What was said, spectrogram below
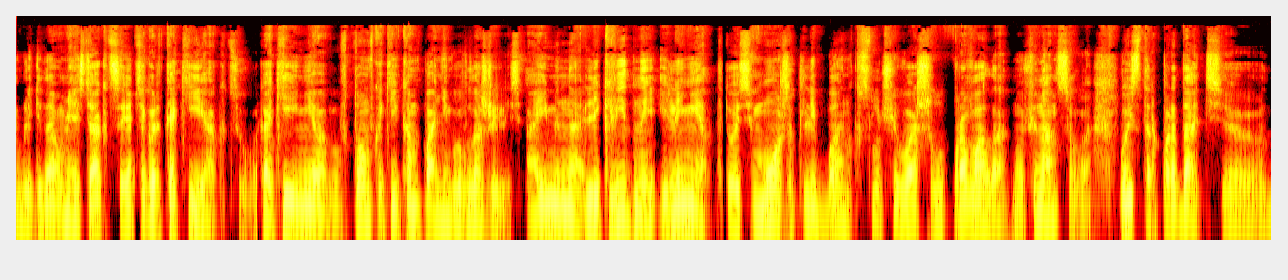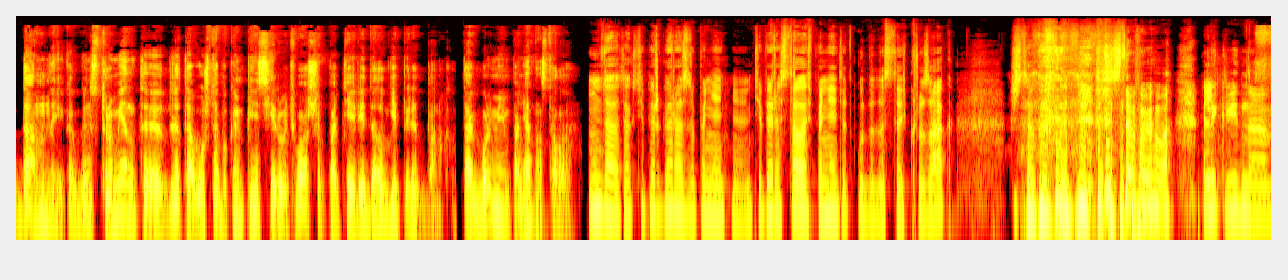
облиги, да, у меня есть акции. Все говорят, какие акции у вас? Какие не в том, в какие компании вы вложились, а именно ликвидные или нет. То есть может ли банк в случае вашего провала, ну, финансового, быстро продать э, данные как бы инструменты для того, чтобы компенсировать ваши потери и долги перед банком? Так более-менее понятно стало? Ну Да, так теперь гораздо понятнее. Теперь осталось понять, откуда достать крузак, чтобы, его ликвидно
